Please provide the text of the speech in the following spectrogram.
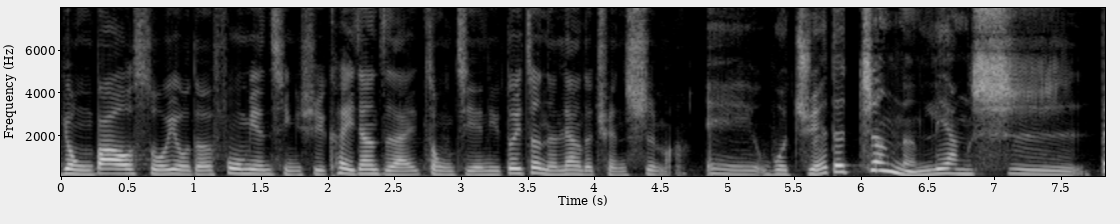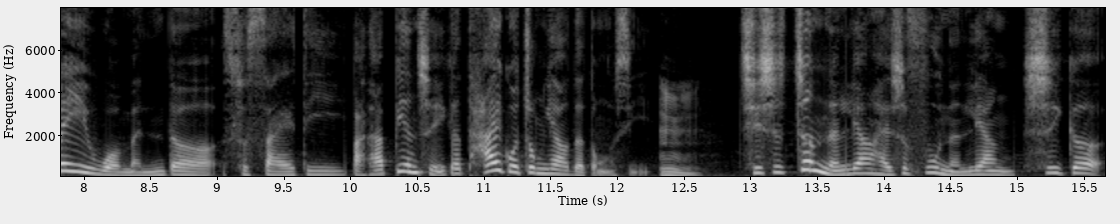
拥抱所有的负面情绪？可以这样子来总结你对正能量的诠释吗？诶，我觉得正能量是被我们的 society 把它变成一个太过重要的东西。嗯，其实正能量还是负能量是一个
